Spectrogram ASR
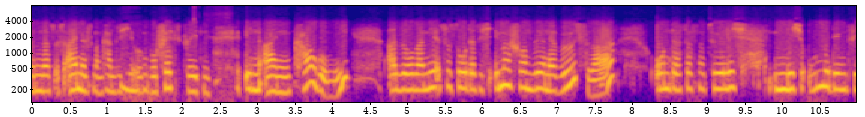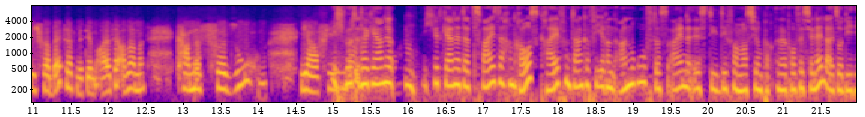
ähm, das ist eines, man kann sich hier mhm. irgendwo festtreten in einen Kaugummi. Also bei mir ist es so, dass ich immer schon sehr nervös war und dass das natürlich nicht unbedingt sich verbessert mit dem Alter, aber man kann es versuchen. Ja, vielen Ich würde Dank. da gerne, ich würde gerne da zwei Sachen rausgreifen. Danke für Ihren Anruf. Das eine ist die Deformation äh, professionell, also die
